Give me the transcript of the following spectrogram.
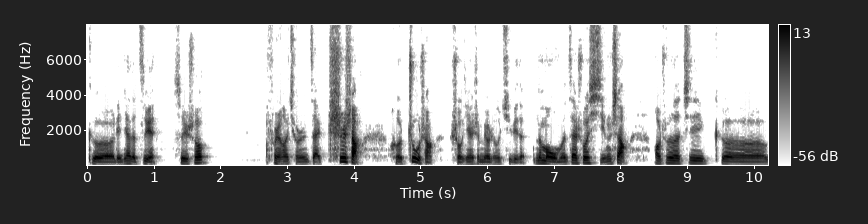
个廉价的资源。所以说，富人和穷人在吃上和住上。首先是没有任何区别的。那么我们再说形上，澳洲的这个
